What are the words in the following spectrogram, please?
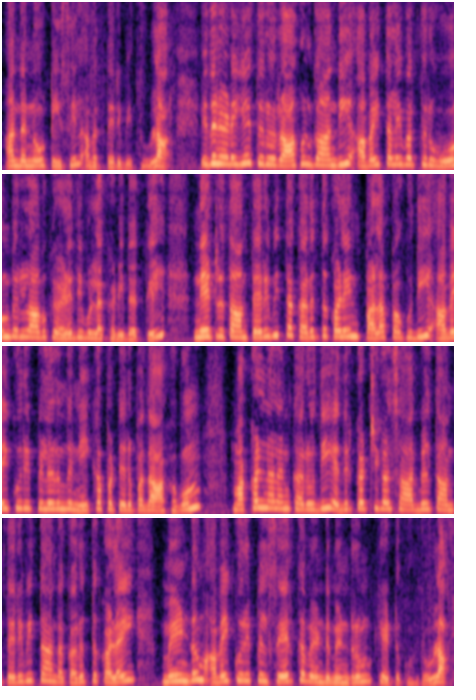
அந்த நோட்டீஸில் அவர் தெரிவித்துள்ளார். இதனிடையே திரு ராகுல்காந்தி அவைத்தலைவர் திரு ஓம் பிர்லாவுக்கு எழுதியுள்ள கடிதத்தில் நேற்று தாம் தெரிவித்த கருத்துக்களின் பல பகுதி அவை குறிப்பிலிருந்து நீக்கப்பட்டிருப்பதாகவும் மக்கள் நலன் கருதி எதிர்க்கட்சிகள் சார்பில் தாம் தெரிவித்த அந்த கருத்துக்களை மீண்டும் அவை குறிப்பில் சேர்க்க வேண்டுமென்றும் கேட்டுக் கொண்டுள்ளார்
